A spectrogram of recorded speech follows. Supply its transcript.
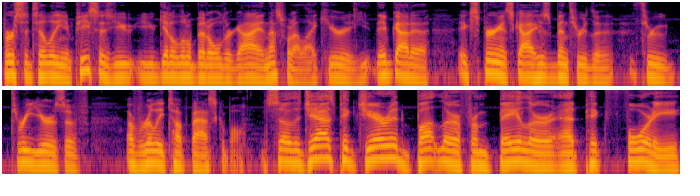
versatility and pieces, you you get a little bit older guy, and that's what I like here. They've got a experienced guy who's been through the through three years of of really tough basketball. So the Jazz picked Jared Butler from Baylor at pick 40.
